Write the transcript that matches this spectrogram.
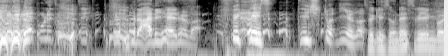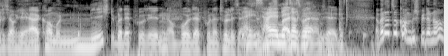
Junge, Deadpool ist so witzig. Oder Antiheld, hör mal. Fick dich! Ich studiere. Ist wirklich so. Und deswegen wollte ich auch hierher kommen und nicht über Deadpool reden, obwohl Deadpool natürlich ein sag ja nicht, dass einen Antiheld ist. Aber dazu kommen wir später noch.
